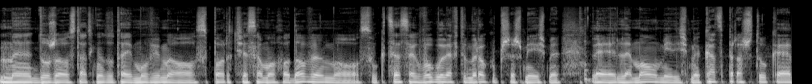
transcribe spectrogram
My dużo ostatnio tutaj mówimy o sporcie samochodowym, o sukcesach. W ogóle w tym roku przecież mieliśmy e, Le Mans, mieliśmy Kacpra Sztukę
